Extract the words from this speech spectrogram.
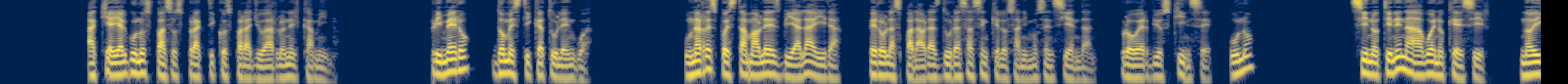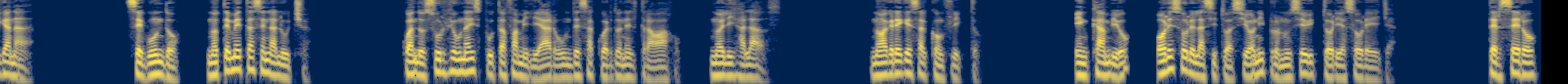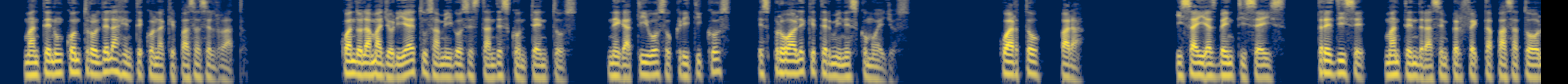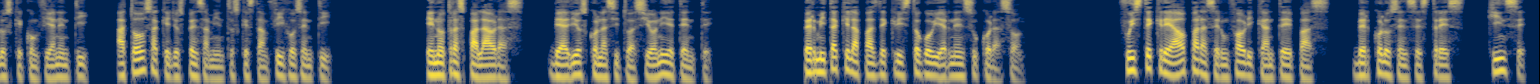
Aquí hay algunos pasos prácticos para ayudarlo en el camino. Primero, domestica tu lengua. Una respuesta amable desvía la ira, pero las palabras duras hacen que los ánimos enciendan. Proverbios 15, 1. Si no tiene nada bueno que decir, no diga nada. Segundo, no te metas en la lucha. Cuando surge una disputa familiar o un desacuerdo en el trabajo, no elija lados. No agregues al conflicto. En cambio, ore sobre la situación y pronuncie victoria sobre ella. Tercero, mantén un control de la gente con la que pasas el rato. Cuando la mayoría de tus amigos están descontentos, negativos o críticos, es probable que termines como ellos. Cuarto, para. Isaías 26, 3 dice, mantendrás en perfecta paz a todos los que confían en ti, a todos aquellos pensamientos que están fijos en ti. En otras palabras, ve a Dios con la situación y detente. Permita que la paz de Cristo gobierne en su corazón. Fuiste creado para ser un fabricante de paz, ver Colosenses 3, 15.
